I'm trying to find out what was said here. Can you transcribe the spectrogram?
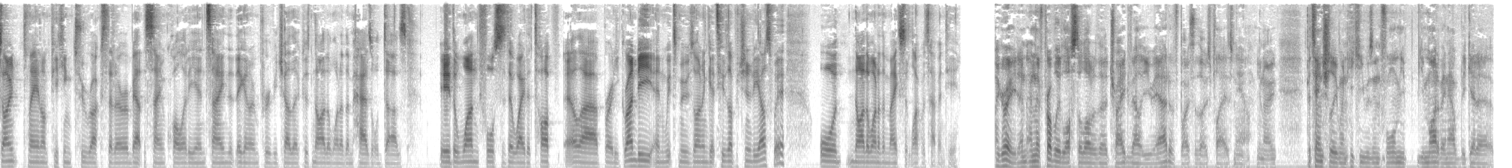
Don't plan on picking two rucks that are about the same quality and saying that they're going to improve each other because neither one of them has or does either one forces their way to top, uh, Brodie Grundy, and Witts moves on and gets his opportunity elsewhere, or neither one of them makes it like what's happened here. Agreed, and and they've probably lost a lot of the trade value out of both of those players now. You know, potentially when Hickey was in form, you you might have been able to get a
